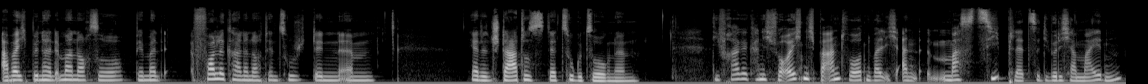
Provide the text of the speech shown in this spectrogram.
aber ich bin halt immer noch so, wir haben halt volle Kanne noch den, den, ähm, ja, den Status der Zugezogenen. Die Frage kann ich für euch nicht beantworten, weil ich an Must-See-Plätze, die würde ich ja meiden.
